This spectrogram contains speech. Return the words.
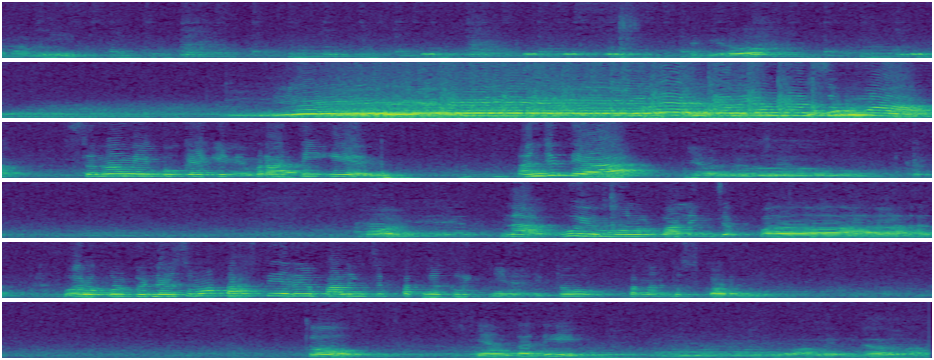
Pahami? Ayo. Yeay! Kalian keren semua. Senang nih Bu kayak gini merhatiin. Lanjut ya. Wah. Nah, wih mul paling cepat. Walaupun benar semua pasti ada yang paling cepat ngekliknya. Itu penentu skornya. Tuh, yang tadi, Paling dalam.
